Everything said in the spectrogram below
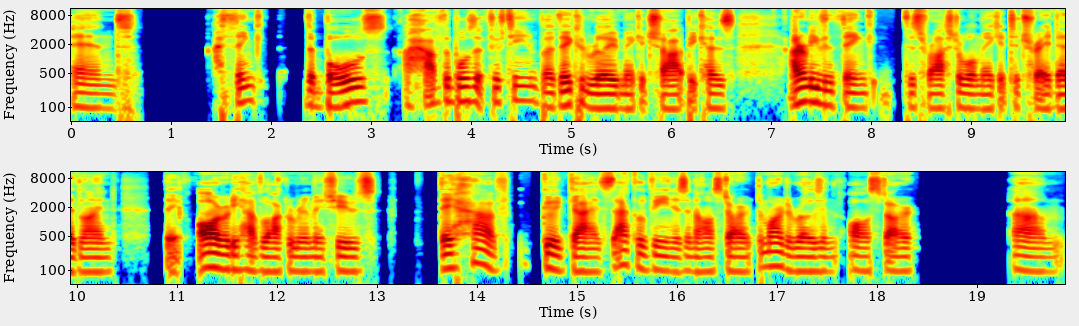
and I think the Bulls, I have the Bulls at 15, but they could really make it shot because I don't even think this roster will make it to trade deadline. They already have locker room issues. They have good guys. Zach LaVine is an all star. DeMar DeRozan, all star. Um,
